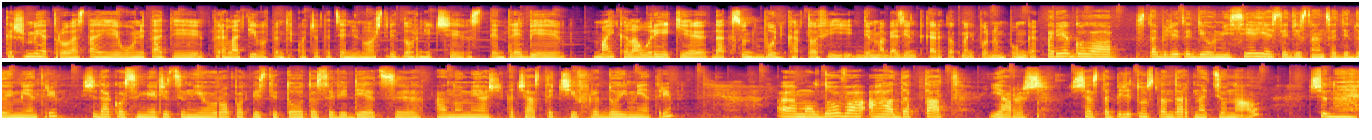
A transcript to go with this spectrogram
că și metro, asta e o unitate relativă pentru concetățenii noștri, dornici să te întrebi mai că la ureche dacă sunt buni cartofii din magazin pe care tocmai pun în pungă. Regula stabilită de omisie este distanța de 2 metri și dacă o să mergeți în Europa peste tot, o să vedeți anume această cifră, 2 metri. Moldova a adaptat iarăși și a stabilit un standard național și noi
